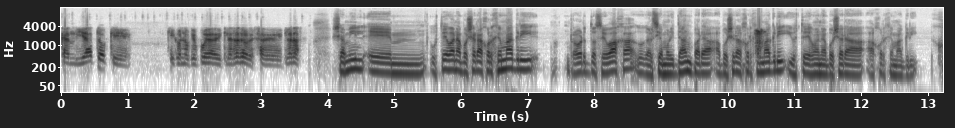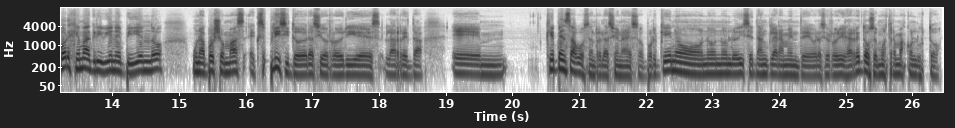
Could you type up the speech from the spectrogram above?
candidato que, que con lo que pueda declarar o dejar de declarar. Yamil, eh, ustedes van a apoyar a Jorge Macri, Roberto se baja, García Moritán para apoyar a Jorge Macri y ustedes van a apoyar a, Jorge Macri. Jorge Macri viene pidiendo un apoyo más explícito de Horacio Rodríguez Larreta. Eh, ¿Qué pensás vos en relación a eso? ¿Por qué no, no, no lo dice tan claramente Horacio Rodríguez Larreta o se muestra más con Lustó?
